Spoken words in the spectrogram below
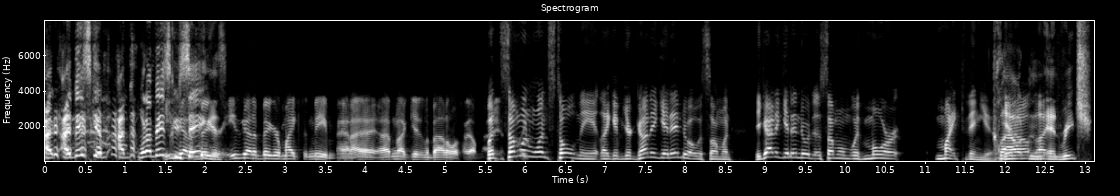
I, I basically, I'm, what I'm basically He's got, a saying bigger, is, he's got a bigger mic than me, man. I, I'm not getting a battle with him. But I- someone once told me, like, if you're gonna get into it with someone, you got to get into it with someone with more mic than you. clout you know? and, Like, and reach.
